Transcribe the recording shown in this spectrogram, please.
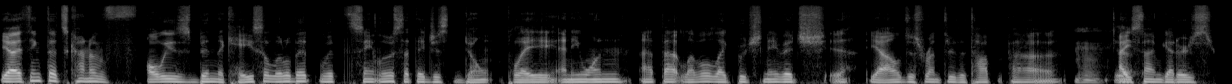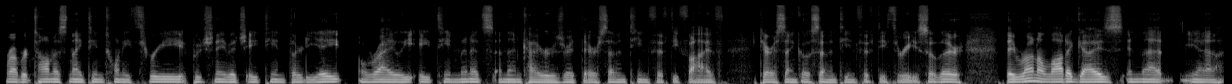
yeah. I think that's kind of always been the case a little bit with St. Louis that they just don't play anyone at that level. Like Buchnevich, yeah, I'll just run through the top uh, mm-hmm, yeah. ice time getters. Robert Thomas, 1923, Buchnevich, 1838, O'Reilly, 18 minutes, and then Kyrou's right there, 1755, Tarasenko, 1753. So they're they run a lot of guys in that yeah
